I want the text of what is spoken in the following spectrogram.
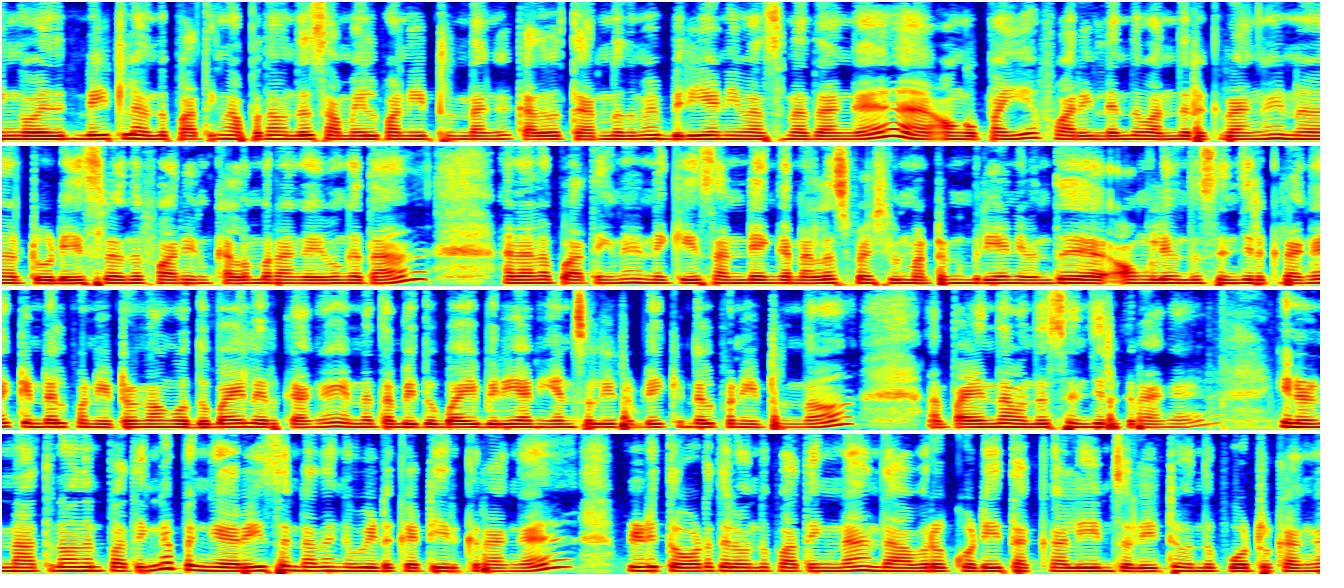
எங்கள் வீட்டில் வந்து பார்த்திங்கன்னா அப்போ தான் வந்து சமையல் பண்ணிகிட்டு இருந்தாங்க. கதவை திறந்ததுமே பிரியாணி வாசனை தாங்க. அவங்க பையன் ஃபாரின்லேருந்து வந்திருக்கிறாங்க. இன்னும் டூ டேஸ் டேஸில் வந்து ஃபாரின் கிளம்புறாங்க இவங்க தான் அதனால் பார்த்தீங்கன்னா இன்றைக்கி சண்டேங்கிறனால ஸ்பெஷல் மட்டன் பிரியாணி வந்து அவங்களே வந்து செஞ்சுருக்கிறாங்க. கிண்டல் பண்ணிட்டு இருந்தோம் அவங்க துபாயில் இருக்காங்க. என்ன தம்பி துபாய் பிரியாணின்னு சொல்லிட்டு அப்படியே கிண்டல் பண்ணிட்டு இருந்தோம் அந்த பையன் தான் வந்து செஞ்சுருக்கிறாங்க. என்னோட நாத்தனா வந்து பார்த்திங்கன்னா இப்போ இங்கே ரீசெண்டாக தான் இங்கே வீடு கட்டியிருக்கிறாங்க. முன்னாடி தோட்டத்தில் வந்து பார்த்திங்கன்னா இந்த அவரைக்கொடி தக்காளின்னு சொல்லிட்டு வந்து போட்டிருக்காங்க.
